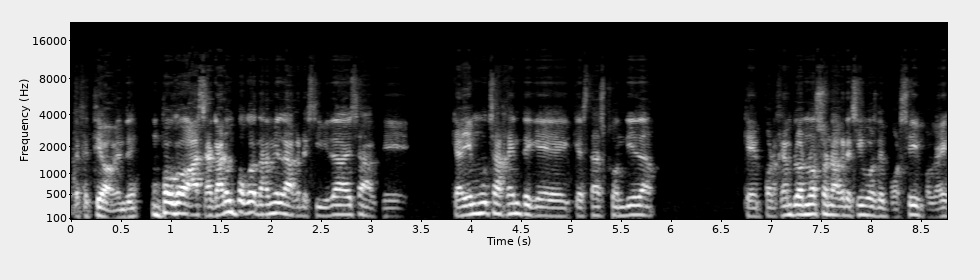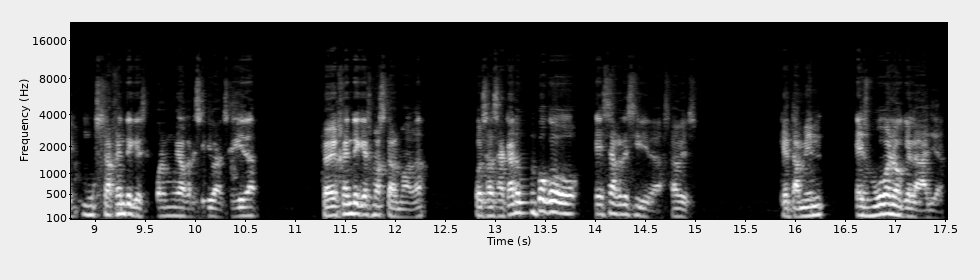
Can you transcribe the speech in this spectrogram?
efectivamente. Un poco, a sacar un poco también la agresividad esa, que, hay mucha gente que, está escondida, que por ejemplo no son agresivos de por sí, porque hay mucha gente que se pone muy agresiva enseguida, pero hay gente que es más calmada. Pues a sacar un poco esa agresividad, ¿sabes? Que también es bueno que la haya.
